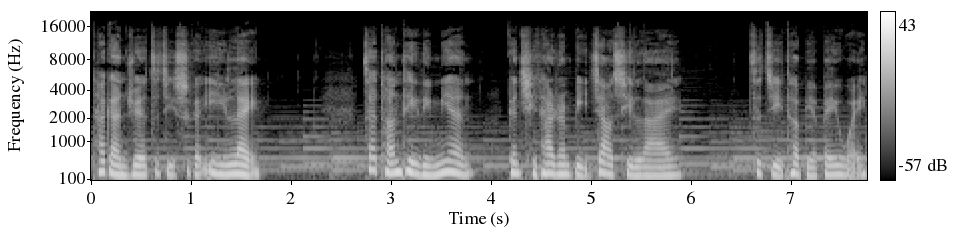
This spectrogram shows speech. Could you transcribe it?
他感觉自己是个异类。在团体里面跟其他人比较起来，自己特别卑微，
